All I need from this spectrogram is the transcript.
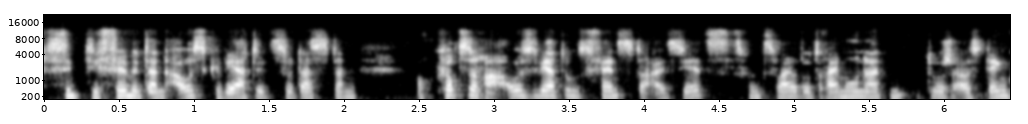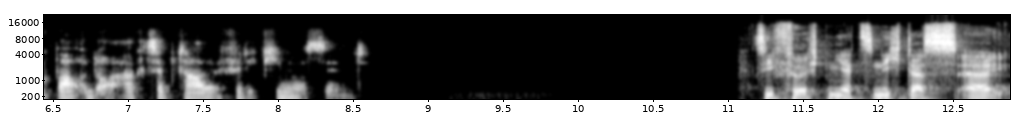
sind die Filme dann ausgewertet, sodass dann auch kürzere Auswertungsfenster als jetzt von zwei oder drei Monaten durchaus denkbar und auch akzeptabel für die Kinos sind. Sie fürchten jetzt nicht, dass äh,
